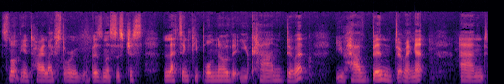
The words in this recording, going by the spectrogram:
It's not the entire life story of your business. It's just letting people know that you can do it. You have been doing it, and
